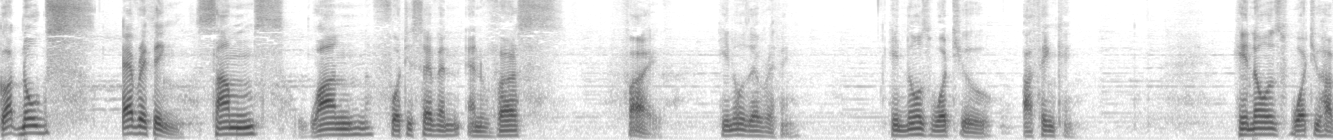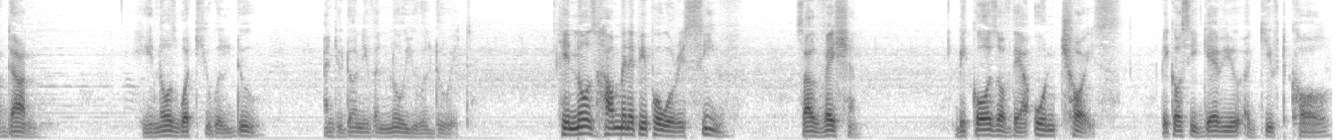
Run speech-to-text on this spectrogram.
God knows everything. Psalms 147 and verse 5. He knows everything. He knows what you are thinking. He knows what you have done. He knows what you will do, and you don't even know you will do it. He knows how many people will receive salvation because of their own choice, because He gave you a gift called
